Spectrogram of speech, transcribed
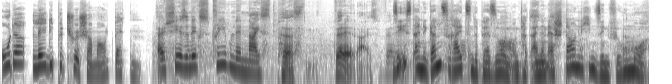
oder Lady Patricia Mountbatten. Uh, she is an extremely nice person. Sie ist eine ganz reizende Person und hat einen erstaunlichen Sinn für Humor.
